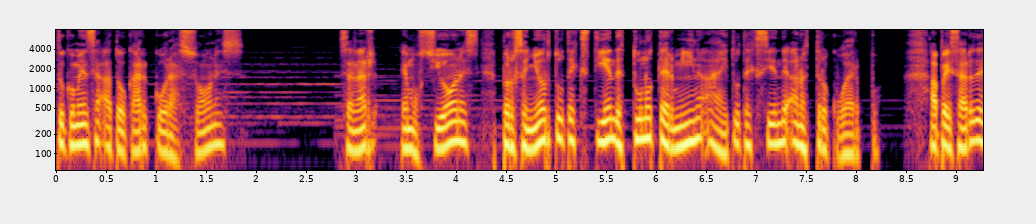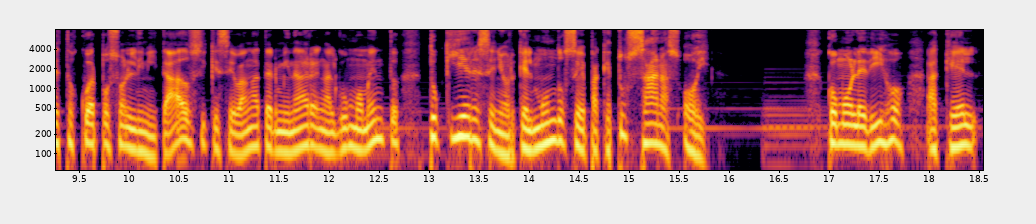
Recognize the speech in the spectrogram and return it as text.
Tú comienzas a tocar corazones, sanar emociones, pero Señor, tú te extiendes, tú no terminas ahí, tú te extiendes a nuestro cuerpo. A pesar de estos cuerpos son limitados y que se van a terminar en algún momento, tú quieres, Señor, que el mundo sepa que tú sanas hoy. Como le dijo aquel,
